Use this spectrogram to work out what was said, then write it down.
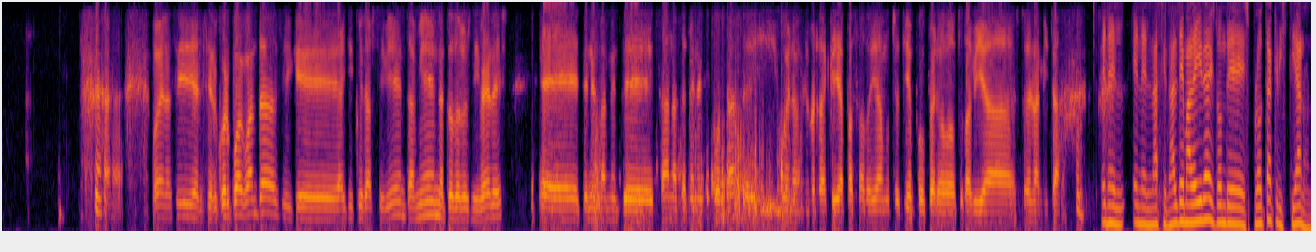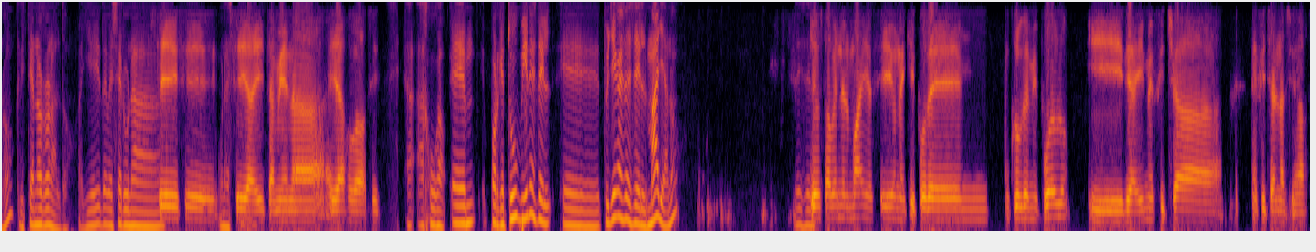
bueno, sí, el, si el cuerpo aguanta, así que hay que cuidarse bien también a todos los niveles. Eh, tener la mente sana también es importante y bueno, es verdad que ya ha pasado ya mucho tiempo, pero todavía estoy en la mitad. En el, en el Nacional de Madeira es donde explota Cristiano, ¿no? Cristiano Ronaldo. Allí debe ser una... Sí, sí, Una sí ahí también ha, ahí ha jugado, sí. Ha, ha jugado. Eh, porque tú vienes del... eh, tú llegas desde el Maya, ¿no? Desde Yo estaba en el Maya, sí, un equipo de mm, un club de mi pueblo y de ahí me ficha me ficha el Nacional.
